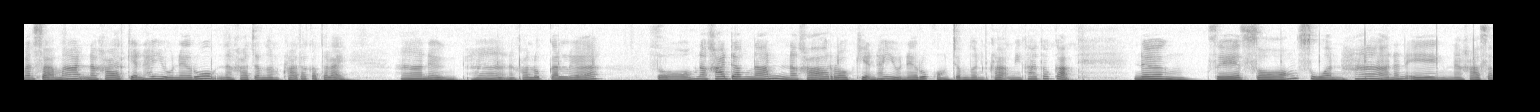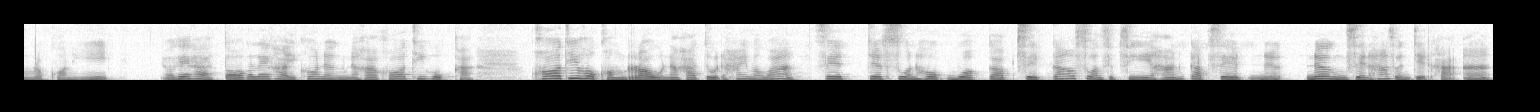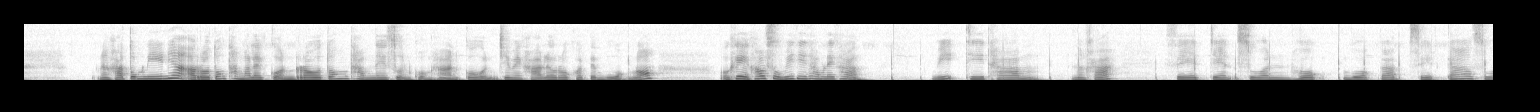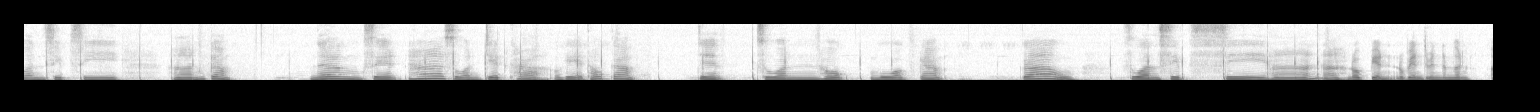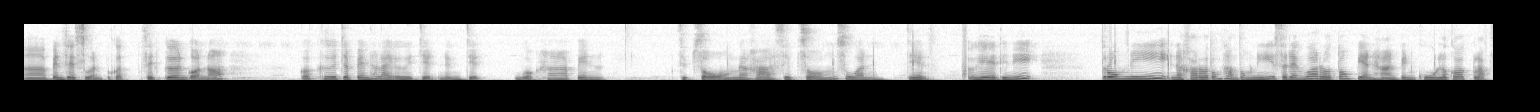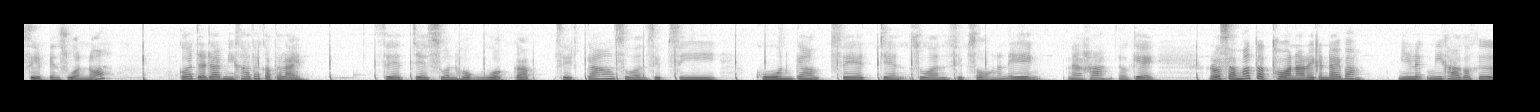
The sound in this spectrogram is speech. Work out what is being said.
มันสามารถนะคะเขียนให้อยู่ในรูปนะคะจำนวนครั้งเท่ากับเท่าไหร่5 1 5นะคะ ลบกันเหลือ 2 นะคะ ดังนั้นนะคะ เราเขียนให้อยู่ในรูปของจำนวนครั้งมีค่าเท่ากับ 1 เศษ 2 ส่วน 5 นั่นเองนะคะสำหรับข้อนี้ โอเคค่ะ ต่อกันเลยค่ะ อีกข้อหนึ่งนะคะ ข้อที่ 6 ค่ะ ข้อที่ 6 ของเรานะคะจทย์ให้มาว่า เศษ 7 ส่วน 6 บวกกับเศษ 9 ส่วน 14 หารกับเศษ 1 เศษ 5 ส่วน 7 ค่ะอ่านะคะตรงนี้เนี่ยเราต้องทำอะไรก่อนเราต้องทำในส่วนของหารก่อนใช่ไหมคะ แล้วเราค่อยไปบวกเนาะ โอเค เข้าสู่วิธีทำเลยค่ะ วิธีทำนะคะ เศษ 7 ส่วน 6 บวกกับเศษ 9 ส่วน 14 หารกับ 1 เศษ 5 ส่วน 7 ค่ะ โอเค เท่ากับ 7 ส่วน 6 บวกกับ 9 ส่วน 14 หาร อะ เราเปลี่ยน เราเปลี่ยนจะเป็นจำนวน อ่า เป็นเศษส่วนปกติเศษเกินก่อนเนาะ ก็คือจะเป็นเท่าไหร่เอ่ย7 1 7บวก 5 เป็น 12 นะคะ 12 ส่วน 7 โอเค ทีนี้ตรงนี้นะคะ เราต้องทำตรงนี้แสดงว่าเราต้องเปลี่ยนหารเป็นคูณแล้วก็กลับเศษเป็นส่วนเนาะก็จะได้มีค่าเท่ากับเท่าไหร่ เศษ 7 ส่วน 6 บวกกับเศษ 9 ส่วน 14 คูณกับเศษ 7 ส่วน 12 นั่นเองนะคะโอเค เราสามารถตัดทอนอะไรกันได้บ้าง มีเลขมีค่ะก็คือ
